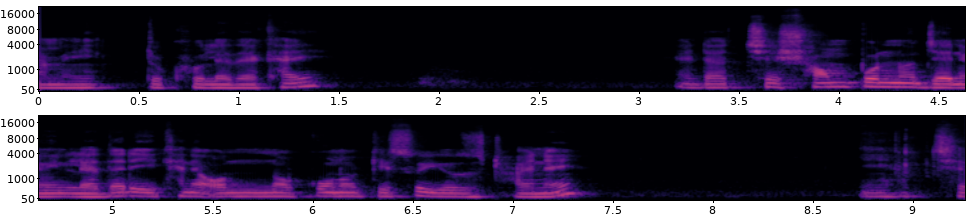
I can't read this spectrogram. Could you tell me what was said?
আমি একটু খুলে দেখাই। এটা হচ্ছে সম্পূর্ণ জেনুইন লেদার এখানে অন্য কোনো কিছু ইউজড হয় নাই। এই হচ্ছে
